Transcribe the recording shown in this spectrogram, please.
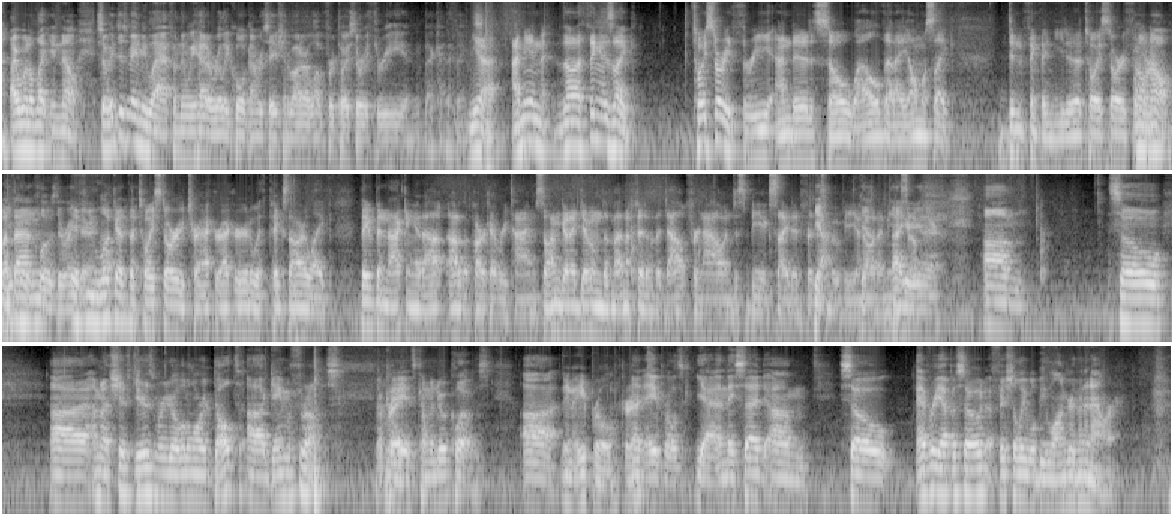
I would have let you know." So it just made me laugh, and then we had a really cool conversation about our love for Toy Story 3 and that kind of thing. Yeah, I mean the thing is like, Toy Story three ended so well that I almost like didn't think they needed a Toy Story four. Oh, no, but you then closed it right if there you look at the Toy Story track record with Pixar, like they've been knocking it out out of the park every time. So I'm gonna give them the benefit of the doubt for now and just be excited for this yeah. movie. You Yeah, know what I mean? I hear So- you there. Um, so uh, I'm gonna shift gears. and We're gonna go a little more adult. Uh, Game of Thrones. Okay, Right. it's coming to a close. Uh, In April, correct? in April, it's, yeah, and they said um, so. Every episode officially will be longer than an hour.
